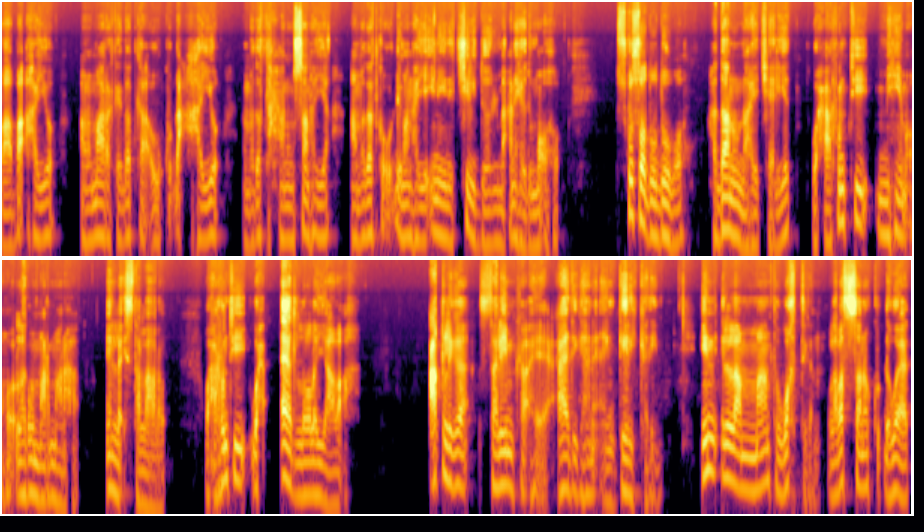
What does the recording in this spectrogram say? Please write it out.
baaba'hayo ama maaragtay dadka uu ku dhacahayo ama dadka xanuunsanhaya ama dadka u dhimanhaya inayna jiri doonin macnaheedu ma aho isku soo duuduubo haddaanu nahay jaaliyad waxaa runtii muhiim aho laga maarmaan in la istallaalo waxaa runtii wax aad loola yaabo ah. Caqliga saliimka ah ee caadigahana aan geli karin. In ilaa maanta waktigan laba sano ku dhowaad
